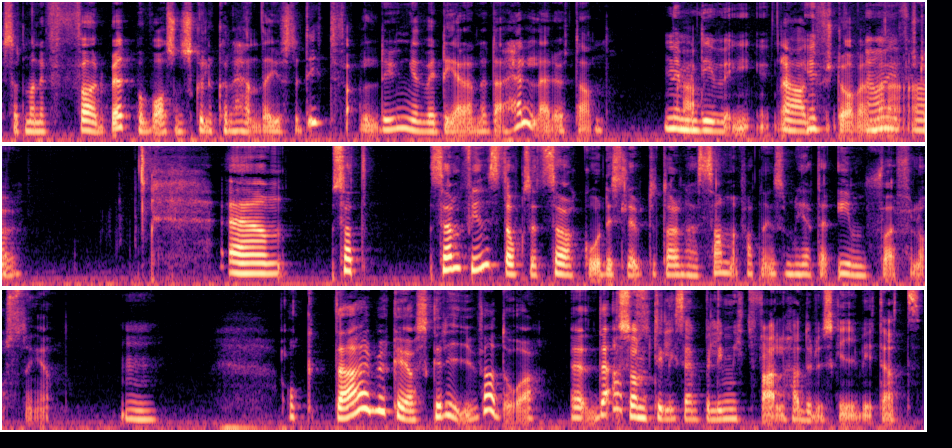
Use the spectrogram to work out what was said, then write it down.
Så att man är förberedd på vad som skulle kunna hända just i ditt fall. Det är ju inget värderande där heller. Utan, Nej, men det, är- Ja, du förstår vad jag ja, menar. Jag förstår. Ehm, så att, sen finns det också ett sökord i slutet av den här sammanfattningen som heter inför förlossningen. Mm. Och där brukar jag skriva då. eh, Som till exempel i mitt fall hade du skrivit att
